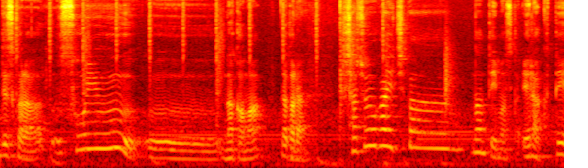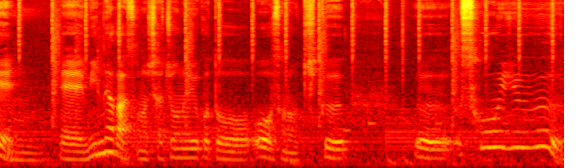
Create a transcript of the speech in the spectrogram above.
ですからそういう仲間。だから社長が一番なんて言いますか偉くて、えーみんながその社長の言うことをその聞くそういう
